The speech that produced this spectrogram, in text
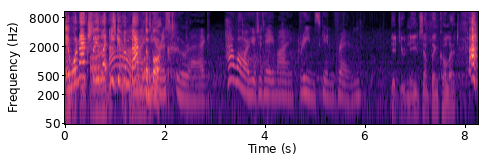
it won't actually let me give him back the book. Dearest Urag, how are you today, my green-skin friend? Did you need something, Colette? Ah!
